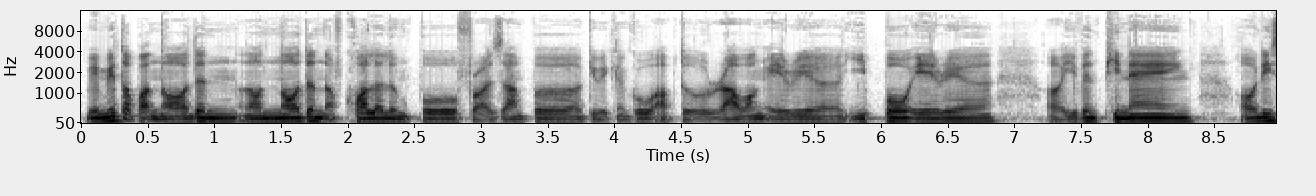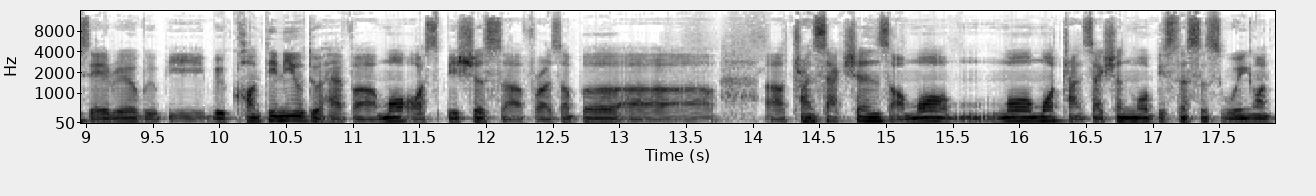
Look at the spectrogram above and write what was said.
When we talk about northern, uh, northern of Kuala Lumpur, for example, okay, we can go up to Rawang area, Ipoh area, or even Penang. All these area will be will continue to have uh, more auspicious, uh, for example, uh, uh, transactions or more more more transaction, more businesses going on.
